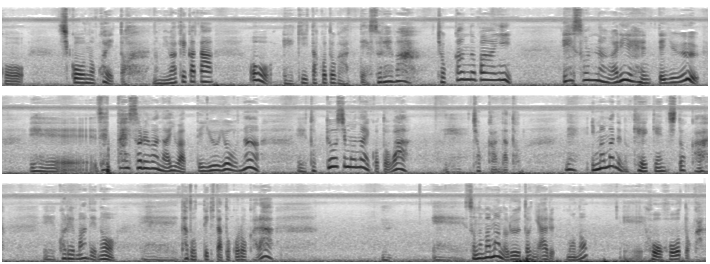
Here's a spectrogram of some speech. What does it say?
こう思考の声との見分け方を、え、聞いたことがあってそれは直感の場合えそんなんありえへんっていうえー、絶対それはないわっていうような、えー、突拍子もないことは、えー、直感だと、ね、今までの経験値とか、えこれまでのたど、ってきたところから、うんえそのままのルートにあるもの、え方法とか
